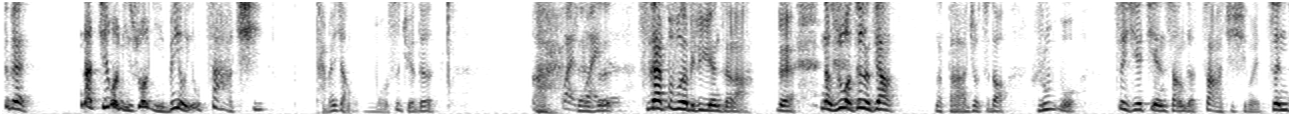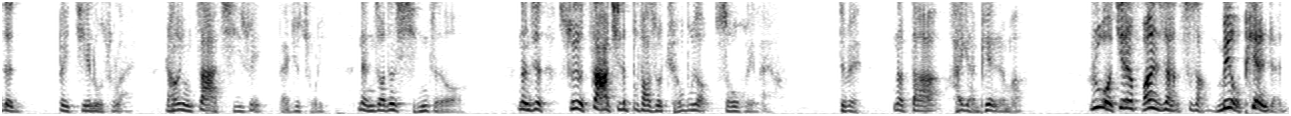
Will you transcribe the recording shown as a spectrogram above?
对不对？那结果你说你没有用诈欺，坦白讲，我是觉得，哎，实在是实在不符合比例原则啦。对，那如果真的这样，那大家就知道，如果。这些奸商的诈欺行为真正被揭露出来，然后用诈欺罪来去处理，那你知道这是刑责哦，那这所有诈欺的不法所得全部要收回来啊，对不对？那大家还敢骗人吗？如果今天房地产市场没有骗人，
